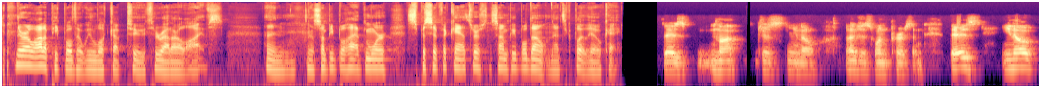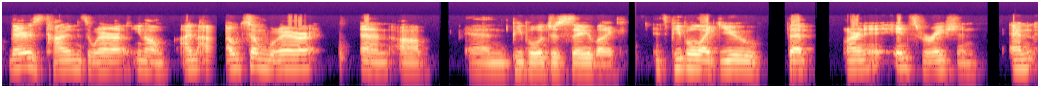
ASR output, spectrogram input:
there are a lot of people that we look up to throughout our lives. And you know, some people have more specific answers and some people don't, and that's completely okay. there's not just you know not just one person there's you know there's times where you know i'm out somewhere and um and people just say like it's people like you that are an inspiration and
